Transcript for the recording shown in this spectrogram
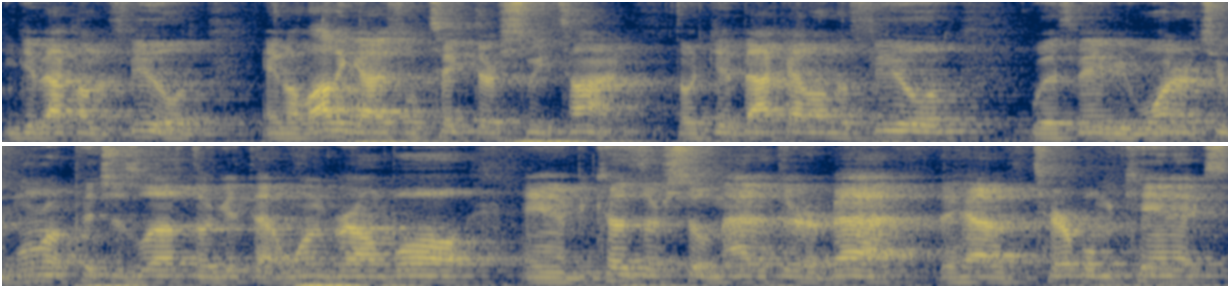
and get back on the field. And a lot of guys will take their sweet time. They'll get back out on the field with maybe one or two warm up pitches left. They'll get that one ground ball, and because they're still mad at their at bat, they have terrible mechanics,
